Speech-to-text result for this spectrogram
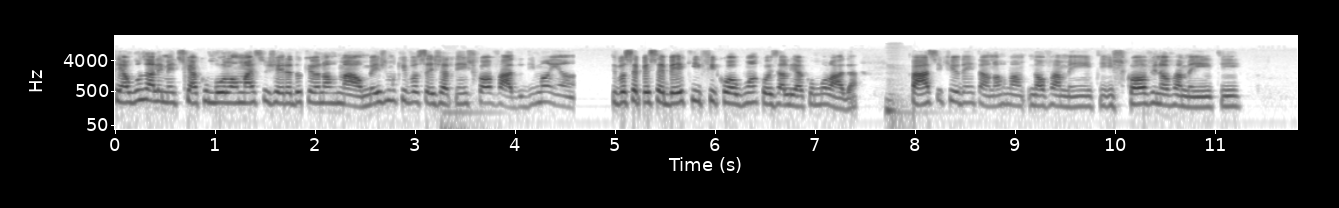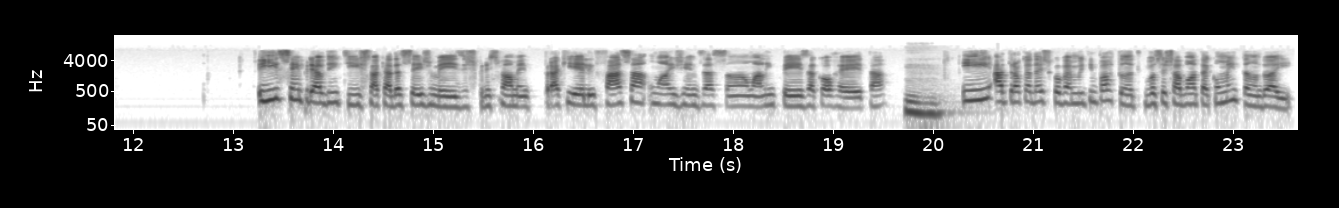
tem alguns alimentos que acumulam mais sujeira do que o normal, mesmo que você já tenha escovado de manhã. Se você perceber que ficou alguma coisa ali acumulada, passe fio dental norma, novamente, escove novamente, e sempre ao dentista a cada seis meses, principalmente para que ele faça uma higienização, uma limpeza correta. Uhum. E a troca da escova é muito importante, que vocês estavam até comentando aí.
